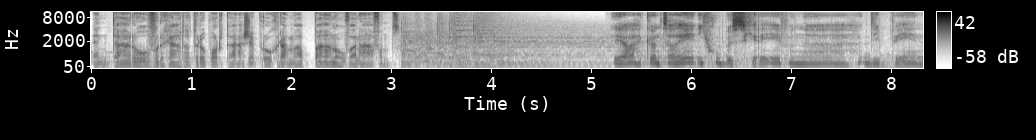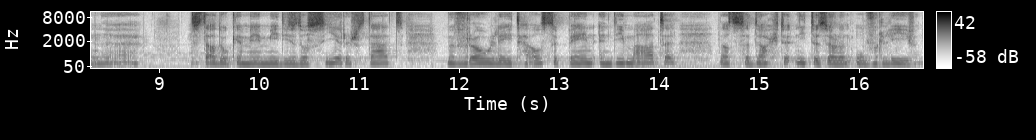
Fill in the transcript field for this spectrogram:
En daarover gaat het reportageprogramma Pano vanavond. Ja, je kunt dat niet goed beschrijven, uh, die pijn. Uh, het staat ook in mijn medisch dossier. Er staat, mevrouw leidt helse pijn in die mate dat ze dacht het niet te zullen overleven.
